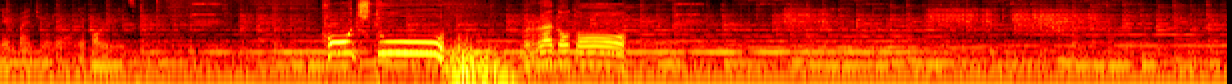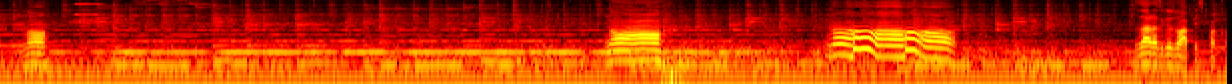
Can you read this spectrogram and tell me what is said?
niech będzie, że nie powiem nic. Chodź tu! Redoto! No. No. No. Zaraz go złapię, spoko.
